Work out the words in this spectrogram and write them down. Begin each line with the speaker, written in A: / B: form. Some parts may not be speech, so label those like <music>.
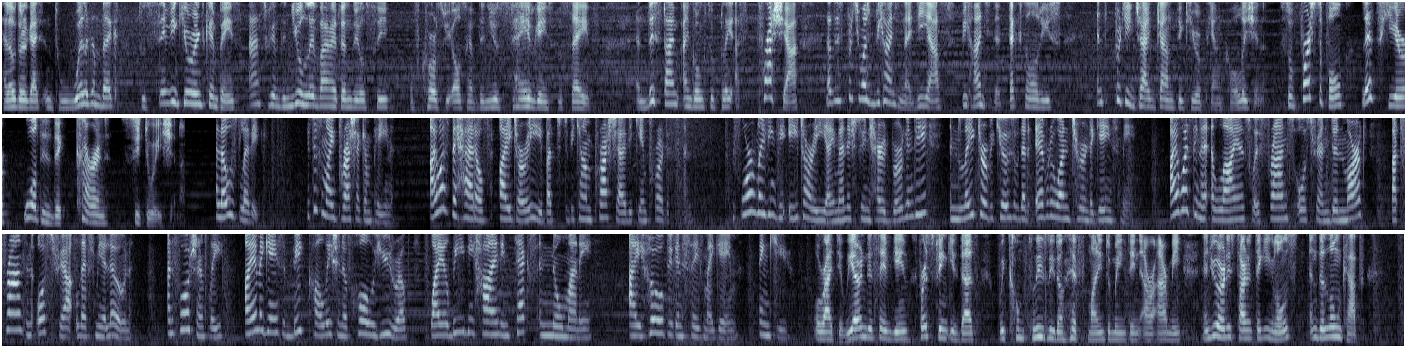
A: Hello there guys and welcome back to Saving Current Campaigns as we have the new Leviathan DLC. Of course we also have the new save games to save. And this time I'm going to play as Prussia that is pretty much behind in ideas, behind the technologies and pretty gigantic European coalition. So first of all, let's hear what is the current situation.
B: Hello, Zlewikk. This is my Prussia campaign. I was the head of HRE, but to become Prussia, I became Protestant. Before leaving the HRE, I managed to inherit Burgundy, and later, because of that, everyone turned against me. I was in an alliance with France, Austria, and Denmark, but France and Austria left me alone. Unfortunately, I am against a big coalition of whole Europe while being behind in tax and no money. I hope you can save my game. Thank you.
A: Alrighty, we are in the save game. First thing is that we completely don't have money to maintain our army and we already started taking loans and the loan cap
